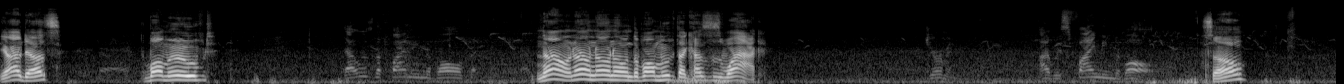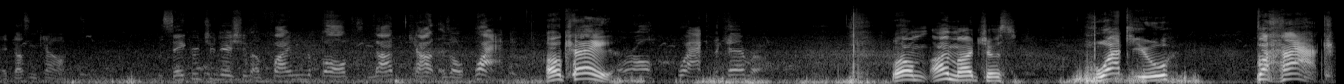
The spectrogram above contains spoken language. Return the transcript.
Yeah, it does. The ball moved. That was the finding the ball technique. No, no, no, no. The ball moved. That counts as whack. German. I was finding the ball. So? It doesn't count. The sacred tradition of finding the ball does not count as a whack, Okay. or I'll whack the camera. Well, I might just whack you. Bahack.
